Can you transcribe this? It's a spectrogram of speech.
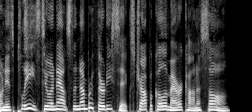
Is pleased to announce the number 36 Tropical Americana song.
